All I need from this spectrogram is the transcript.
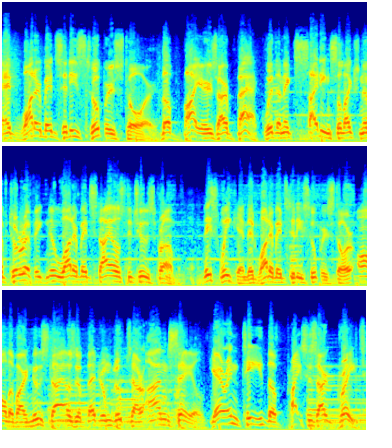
at Waterbed City's Superstore. The buyers are back with an exciting selection of terrific new waterbed styles to choose from. This weekend at Waterbed City Superstore, all of our new styles of bedroom groups are on sale. Guaranteed the prices are great.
